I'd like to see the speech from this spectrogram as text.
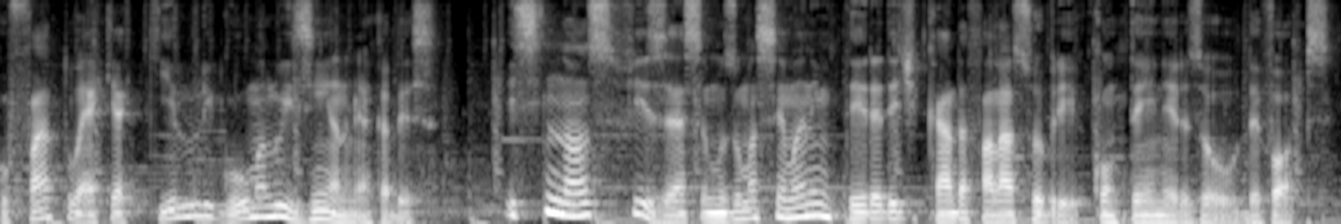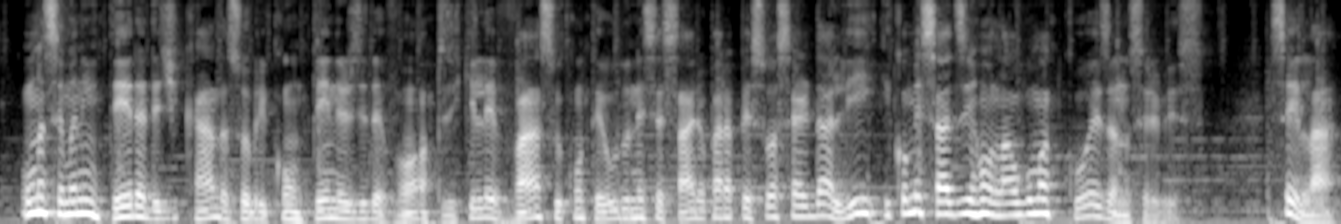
O fato é que aquilo ligou uma luzinha na minha cabeça. E se nós fizéssemos uma semana inteira dedicada a falar sobre containers ou DevOps? Uma semana inteira dedicada sobre containers e DevOps e que levasse o conteúdo necessário para a pessoa sair dali e começar a desenrolar alguma coisa no serviço. Sei lá,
